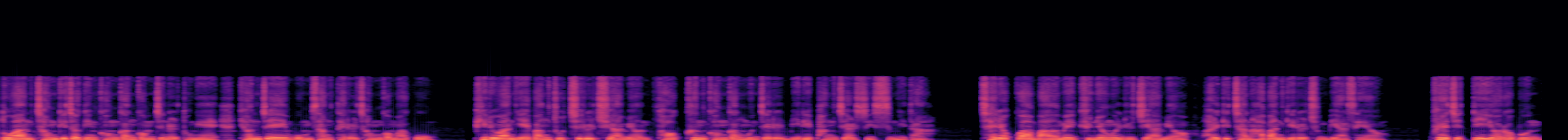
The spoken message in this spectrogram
또한 정기적인 건강검진을 통해 현재의 몸 상태를 점검하고 필요한 예방 조치를 취하면 더 큰 건강 문제를 미리 방지할 수 있습니다. 체력과 마음의 균형을 유지하며 활기찬 하반기를 준비하세요. 퇴지띠 여러분,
